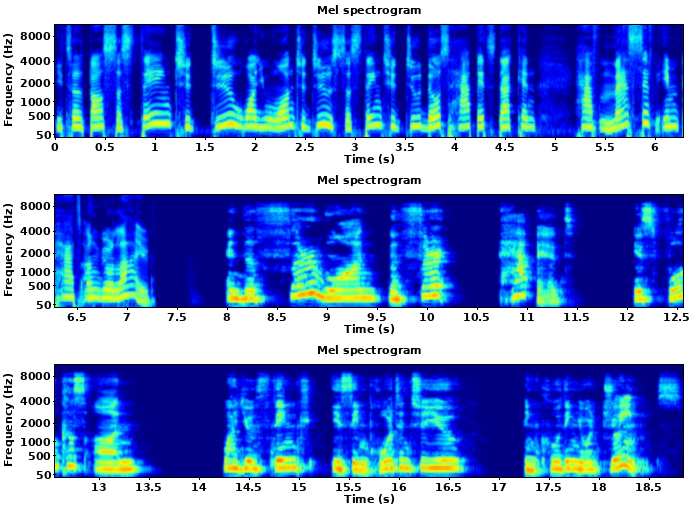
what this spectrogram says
It's about sustain to do what you want to do, sustain to do those habits that can have massive impact on your life. And the third one, the third habit is focus on what you think is important to you, including your dreams,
